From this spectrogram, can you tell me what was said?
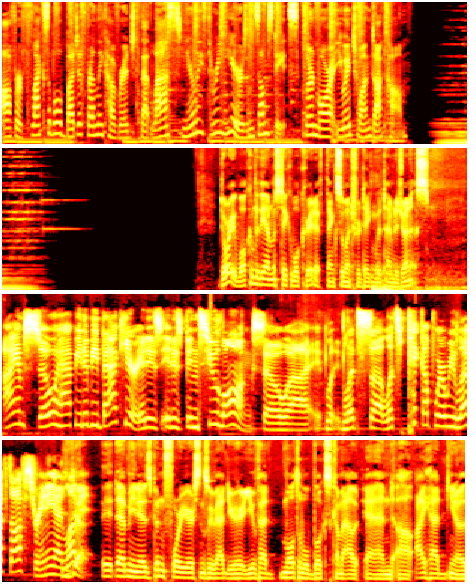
offer flexible, budget friendly coverage that lasts nearly three years in some states. Learn more at uh1.com. Dorie, welcome to the Unmistakable Creative. Thanks so much for taking the time to join us. I am so happy to be back here. It is it has been too long, so uh, let's uh, let's pick up where we left off, Srini. I love yeah, it. it. I mean, it's been four years since we've had you here. You've had multiple books come out, and uh, I had you know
